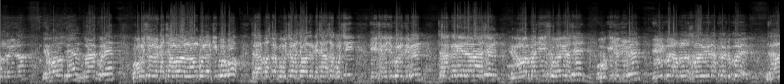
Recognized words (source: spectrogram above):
আলহামদুলিল্লাহ এবারও দেন দয়া করে। কমিশনের কাছে আমরা নাম বলে আর কি করব? চার পাঁচটা কমিশন আছে আমাদের কাছে আশা করছি কিছু কিছু করে দিবেন। চাকরিয়া যারা আছেন আমার বাজি সোহালি আছে ও কিছু দিবেন। এই করে আপনারা সবাই মিলে একটু একটু করে। যারা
